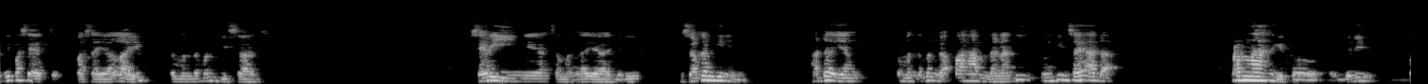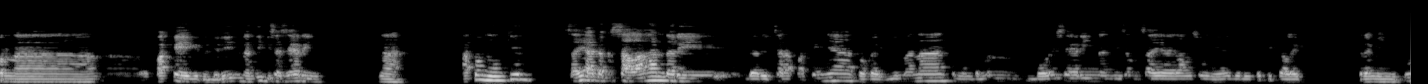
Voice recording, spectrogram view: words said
nanti pas saya pas saya live, teman-teman bisa sharing ya sama saya. Jadi misalkan gini nih, ada yang teman-teman nggak paham dan nanti mungkin saya ada pernah gitu. Jadi pernah pakai gitu. Jadi nanti bisa sharing. Nah, atau mungkin saya ada kesalahan dari dari cara pakainya atau kayak gimana teman-teman boleh sharing nanti sama saya langsung ya. Jadi ketika live streaming itu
